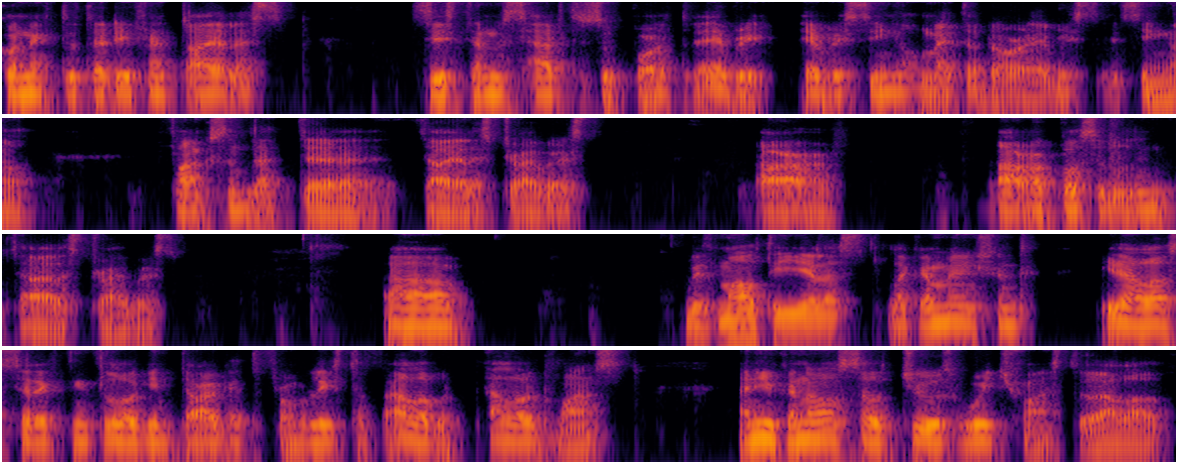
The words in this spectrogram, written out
connect to the different ILS systems have to support every every single method or every single function that uh, the ILS drivers are are possible in the ILS drivers. Uh, with multi-ILS, like I mentioned, it allows selecting the login target from a list of allowed, allowed ones. And you can also choose which ones to allow.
